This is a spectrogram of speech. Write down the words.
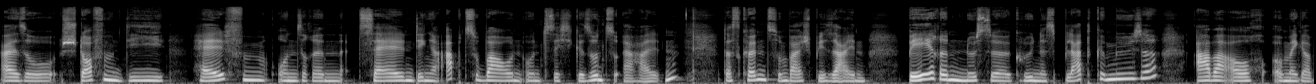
also Stoffen, die helfen, unseren Zellen Dinge abzubauen und sich gesund zu erhalten. Das können zum Beispiel sein Beeren, Nüsse, grünes Blattgemüse, aber auch Omega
